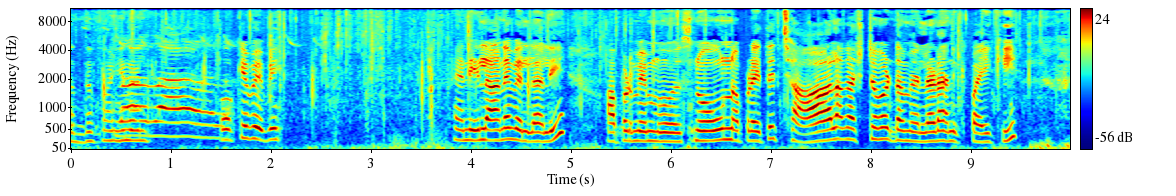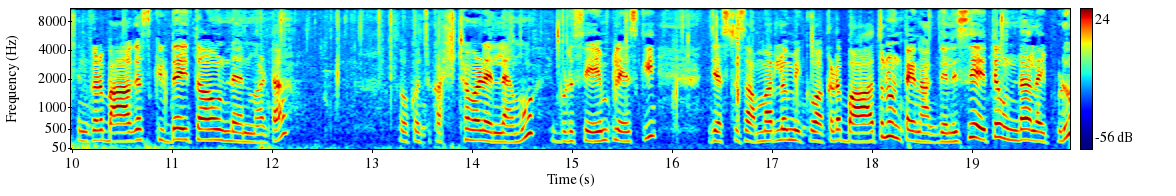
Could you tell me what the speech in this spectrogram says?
Addu final. Okay baby. And ఇలానే వెళ్ళాలి. అప్పుడు మేము స్నో ఉన్నప్పుడైతే చాలా కష్టపడ్డాం వెళ్ళడానికి పైకి. ఎందుకంటే బాగా స్కిడ్ అవుతూ ఉండే అనమాట సో కొంచెం కష్టపడి వెళ్ళాము. ఇప్పుడు సేమ్ ప్లేస్కి జస్ట్ సమ్మర్లో మీకు అక్కడ బాతులు ఉంటాయి నాకు తెలిసి అయితే ఉండాలి ఇప్పుడు.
